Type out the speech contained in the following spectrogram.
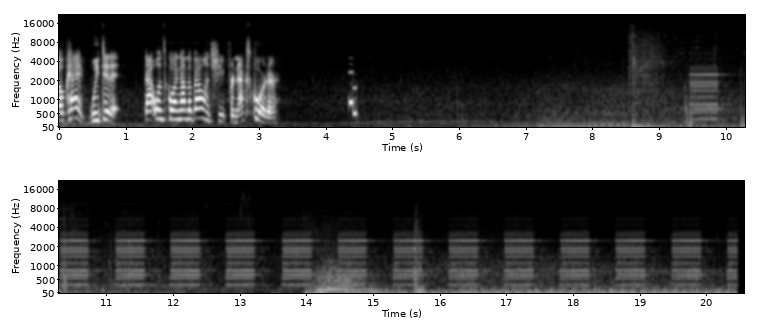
Okay, we did it. That one's going on the balance sheet for next quarter.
